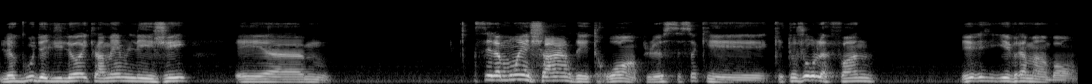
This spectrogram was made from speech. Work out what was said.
Le goût de lilas est quand même léger. Et c'est le moins cher des trois en plus. C'est ça qui est, qui est toujours le fun. il est vraiment bon.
